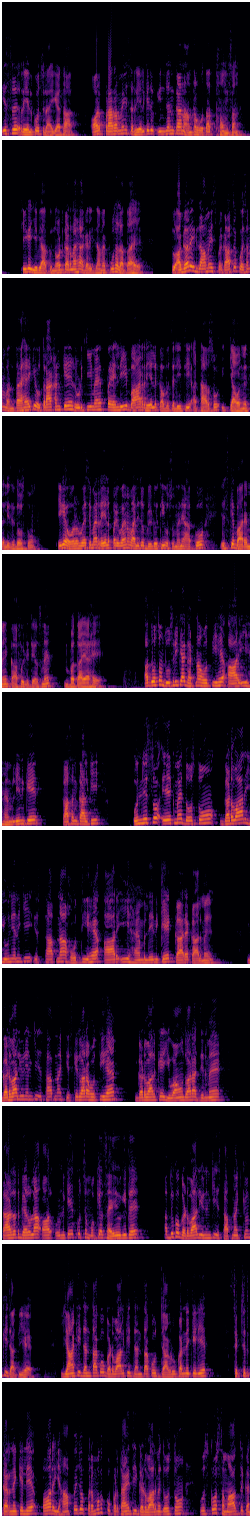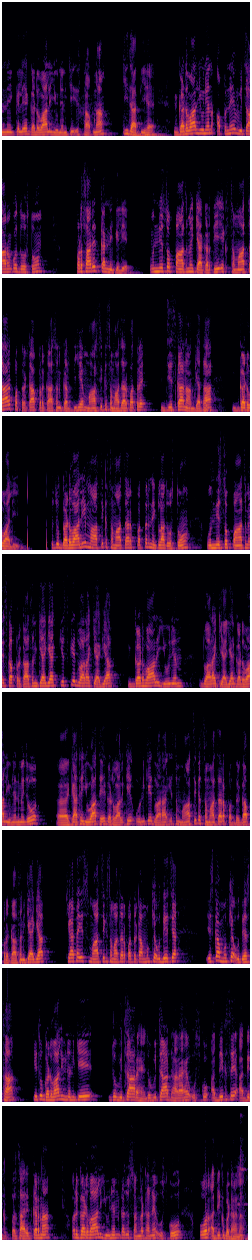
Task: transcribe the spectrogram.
इस रेल को चलाया गया था। और प्रारंभ में इस रेल के जो इंजन का नाम था, वो था थॉमसन ठीक है, ये भी आपको नोट करना है, अगर एग्ज़ाम में पूछा जाता है। तो अगर एग्ज़ाम में इस प्रकार से क्वेश्चन बनता है कि उत्तराखंड के रुड़की में पहली बार रेल कब चली थी, अठारह में चली थी दोस्तों। ठीक है, और वैसे मैं रेल परिवहन वाली जो वीडियो थी, उसमें मैंने आपको इसके बारे में काफ़ी डिटेल्स में बताया है। अब दोस्तों, दूसरी क्या घटना होती है, आर ई हेमलिन के शासनकाल की। 1901 में दोस्तों, गढ़वाल यूनियन की स्थापना होती है आर ई हेमलिन के कार्यकाल में। गढ़वाल यूनियन की स्थापना किसके द्वारा होती है? गढ़वाल के युवाओं द्वारा, जिनमें तारजत गैरोला और उनके कुछ मुख्य सहयोगी थे। अब देखो, गढ़वाल यूनियन की स्थापना क्यों की जाती है? यहाँ की जनता को, गढ़वाल की जनता को जागरूक करने के लिए, शिक्षित करने के लिए, और यहाँ पे जो प्रमुख कुप्रथाएँ थी गढ़वाल में दोस्तों उसको समाप्त करने के लिए गढ़वाल यूनियन की स्थापना की जाती है। गढ़वाल यूनियन अपने विचारों को दोस्तों प्रसारित करने के लिए 1905 में क्या करती है? एक समाचार पत्र का प्रकाशन करती है, मासिक समाचार पत्र, जिसका नाम क्या था? गढ़वाली। तो जो गढ़वाली मासिक समाचार पत्र निकला दोस्तों 1905 में इसका प्रकाशन किया गया। किसके द्वारा किया गया? गढ़वाल यूनियन द्वारा किया गया। गढ़वाल यूनियन में जो क्या थे? युवा थे गढ़वाल के। उनके द्वारा इस मासिक समाचार पत्र का प्रकाशन किया गया। क्या था इस मासिक समाचार पत्र का मुख्य उद्देश्य? इसका मुख्य उद्देश्य था कि जो गढ़वाल यूनियन के जो विचार हैं, जो विचारधारा है, उसको अधिक से अधिक प्रसारित करना और गढ़वाल यूनियन का जो संगठन है, उसको और अधिक बढ़ाना।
